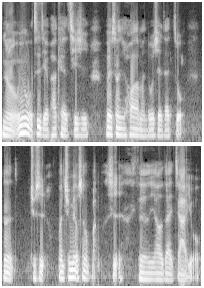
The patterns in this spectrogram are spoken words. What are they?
那因为我自己的 podcast 其实我也算是花了蛮多时间在做，那就是完全没有上榜，是的要再加油，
